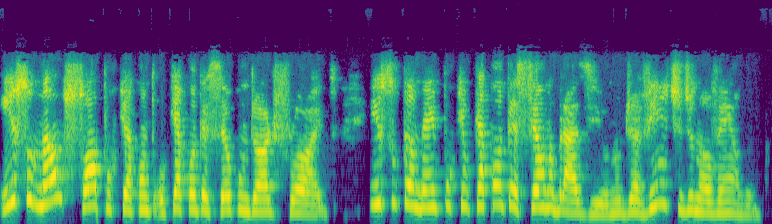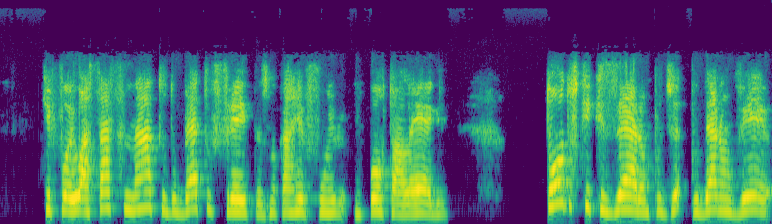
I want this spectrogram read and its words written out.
Isso não só porque o que aconteceu com George Floyd, isso também porque o que aconteceu no Brasil no dia 20 de novembro, que foi o assassinato do Beto Freitas no Carrefour em Porto Alegre, todos que quiseram puderam ver,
